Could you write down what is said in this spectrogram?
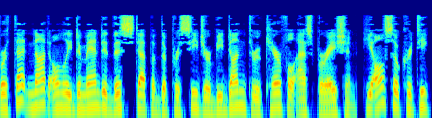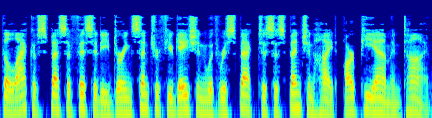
Berthet not only demanded this step of the procedure be done through careful aspiration, he also critiqued the lack of specificity during centrifugation with respect to suspension height, RPM and time.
